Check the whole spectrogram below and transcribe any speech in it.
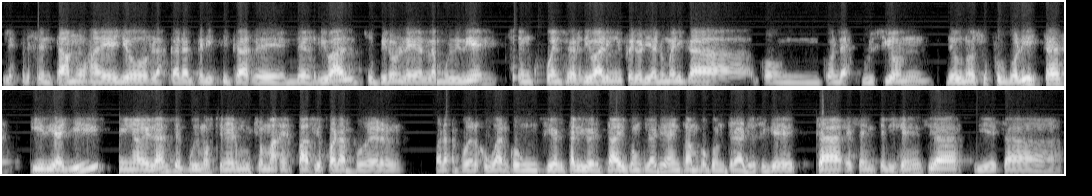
les presentamos a ellos las características de, del rival, supieron leerla muy bien, se encuentra el rival en inferioridad numérica con, con la expulsión de uno de sus futbolistas y de allí en adelante pudimos tener mucho más espacio para poder para poder jugar con cierta libertad y con claridad en campo contrario. Así que esa, inteligencia y esa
